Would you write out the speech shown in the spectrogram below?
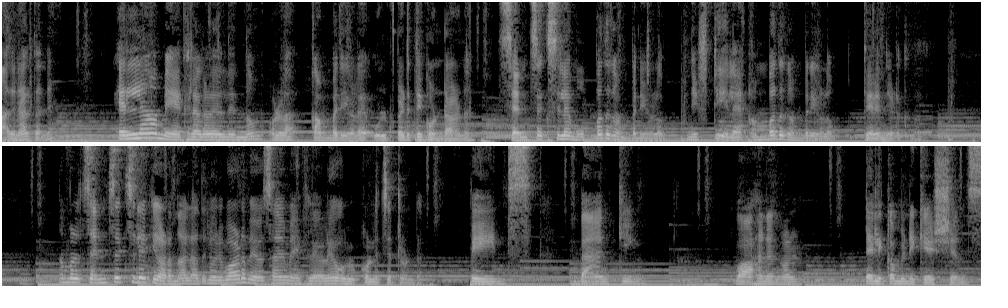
അതിനാൽ തന്നെ എല്ലാ മേഖലകളിൽ നിന്നും ഉള്ള കമ്പനികളെ ഉൾപ്പെടുത്തിക്കൊണ്ടാണ് സെൻസെക്സിലെ മുപ്പത് കമ്പനികളും നിഫ്റ്റിയിലെ അമ്പത് കമ്പനികളും തിരഞ്ഞെടുക്കുന്നത്. നമ്മൾ സെൻസെക്സിലേക്ക് കടന്നാൽ അതിൽ ഒരുപാട് വ്യവസായ മേഖലകളെ ഉൾക്കൊള്ളിച്ചിട്ടുണ്ട്. പെയിന്റ്സ് ബാങ്കിങ് വാഹനങ്ങൾ ടെലികമ്മ്യൂണിക്കേഷൻസ്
